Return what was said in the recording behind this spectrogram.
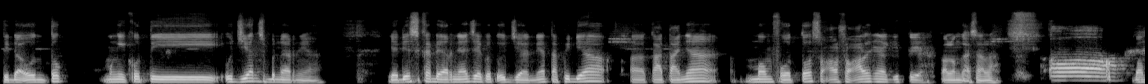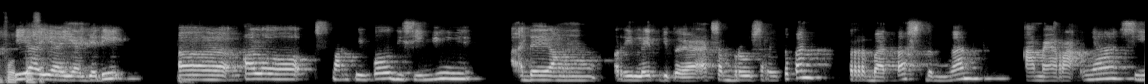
tidak untuk mengikuti ujian sebenarnya. Jadi sekedarnya aja ikut ujiannya, tapi dia uh, katanya memfoto soal-soalnya gitu ya, kalau nggak salah. Oh, memfoto iya iya iya. Jadi uh, kalau smart people di sini ada yang relate gitu ya. Exam browser itu kan terbatas dengan kameranya si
